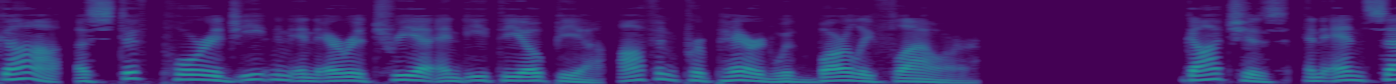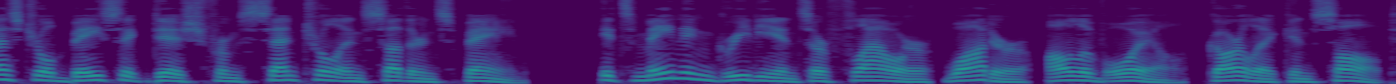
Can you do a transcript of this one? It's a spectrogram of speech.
Ga, a stiff porridge eaten in Eritrea and Ethiopia, often prepared with barley flour. Gachas, an ancestral basic dish from central and southern Spain. Its main ingredients are flour, water, olive oil, garlic and salt.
